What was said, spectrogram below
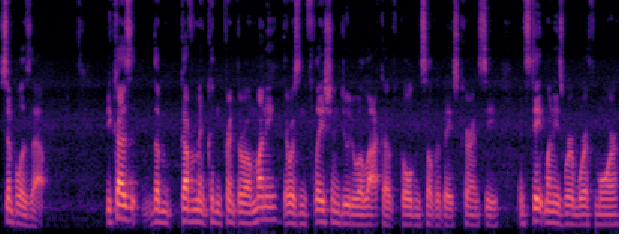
Simple as that. Because the government couldn't print their own money, there was inflation due to a lack of gold and silver based currency, and state monies were worth more,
